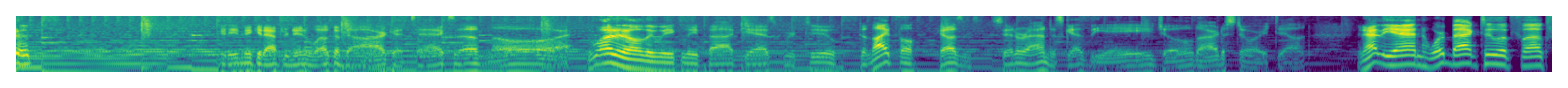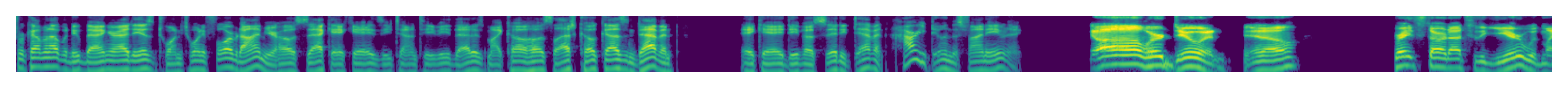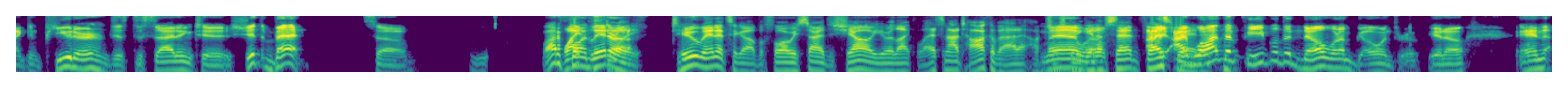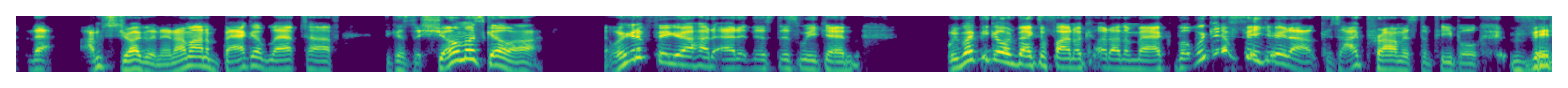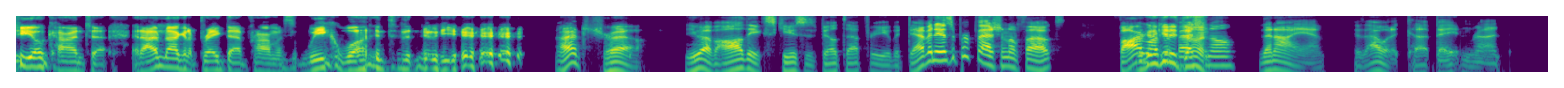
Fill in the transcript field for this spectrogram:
morning. Good evening, good afternoon, and welcome to Architects of Lore, the one and only weekly podcast where two delightful cousins sit around and discuss the age-old art of storytelling. And at the end, we're back to it, folks. We're coming up with new banger ideas in 2024. But I'm your host, Zach, aka Z Town TV. That is my co-host slash co-cousin Devin, aka Devo City. Devin, how are you doing this fine evening? Oh, we're doing, you know. Great start out to the year with my computer just deciding to shit the bed. So a lot of Quite fun literally. stuff. Two minutes ago, before we started the show, you were like, "Let's not talk about it. I'm just Man, gonna get well, upset and I, frustrated." I want the people to know what I'm going through, you know, and that I'm struggling and I'm on a backup laptop because the show must go on. And we're gonna figure out how to edit this this weekend. We might be going back to Final Cut on the Mac, but we're gonna figure it out because I promised the people video content, and I'm not gonna break that promise week one into the new year. That's true. You have all the excuses built up for you, but Devin is a professional, folks. Far more get it done. professional than I am, because I would have cut bait and run.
